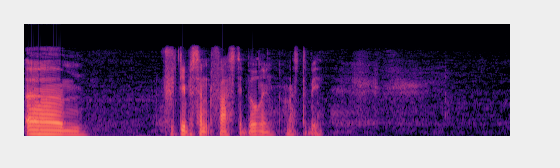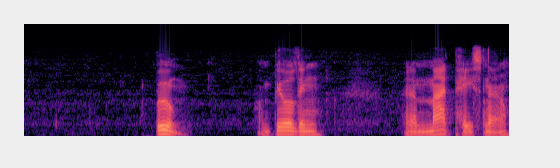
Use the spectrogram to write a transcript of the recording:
Um, 50% faster building has to be. Boom. I'm building at a mad pace now.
